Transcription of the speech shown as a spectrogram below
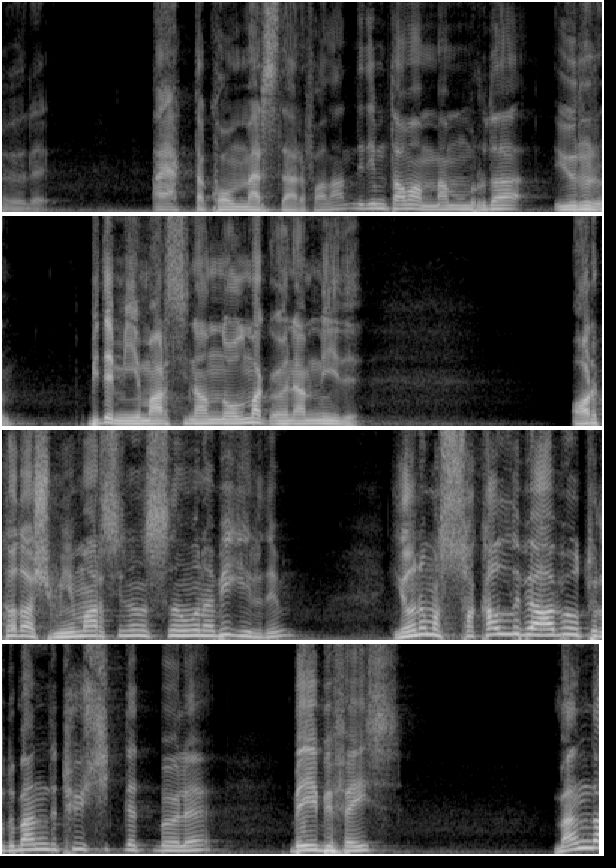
Öyle ayakta konversler falan. Dedim tamam ben burada yürürüm. Bir de Mimar Sinanlı olmak önemliydi. Arkadaş Mimar Sinan'ın sınavına bir girdim. Yanıma sakallı bir abi oturdu. Ben de tüy siklet böyle baby face. Ben de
